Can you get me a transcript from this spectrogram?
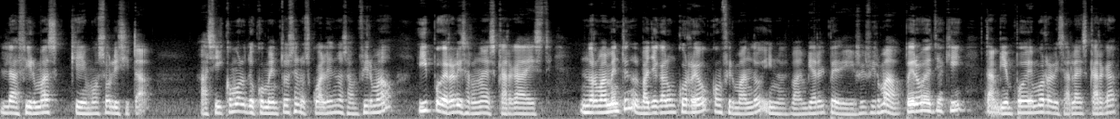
las firmas que hemos solicitado, así como los documentos en los cuales nos han firmado y poder realizar una descarga de este. Normalmente nos va a llegar un correo confirmando y nos va a enviar el PDF firmado, pero desde aquí también podemos realizar la descarga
